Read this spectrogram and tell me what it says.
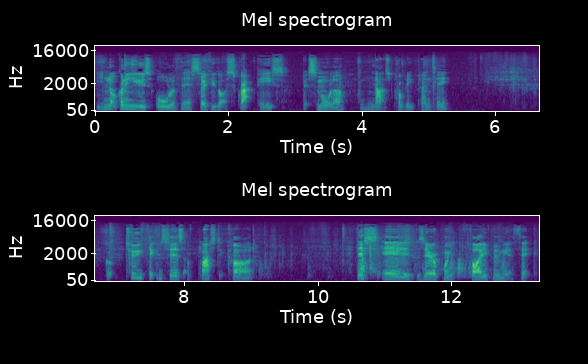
You're not going to use all of this, so if you've got a scrap piece, a bit smaller, that's probably plenty. Got two thicknesses of plastic card. This is 0.5mm thick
